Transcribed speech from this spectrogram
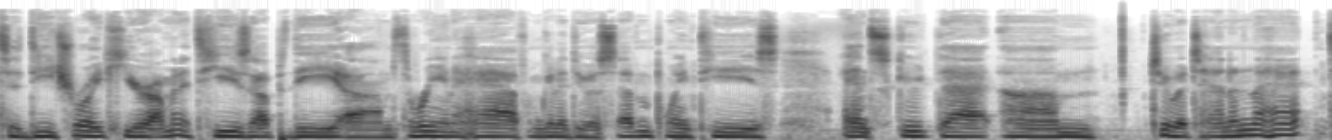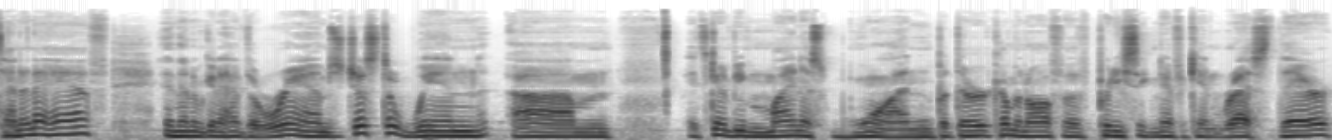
to Detroit here, I'm going to tease up the um, three and a half. I'm going to do a seven point tease and scoot that. Um, to a 10 and a half, 10 and a half and then I'm going to have the Rams just to win um, it's going to be minus one, but they're coming off of pretty significant rest there.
